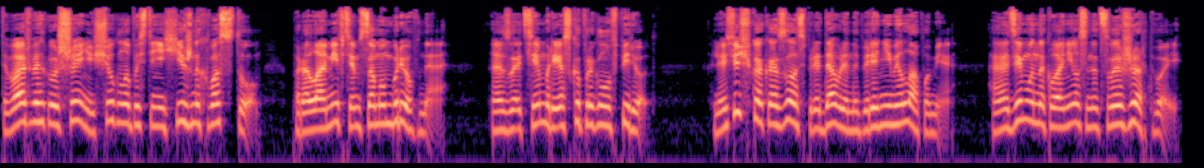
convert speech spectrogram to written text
Тварь в предвкушении щелкнула по стене хижины хвостом, проломив тем самым бревна, а затем резко прыгнул вперед. Лисичка оказалась придавлена передними лапами, а демон наклонился над своей жертвой.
